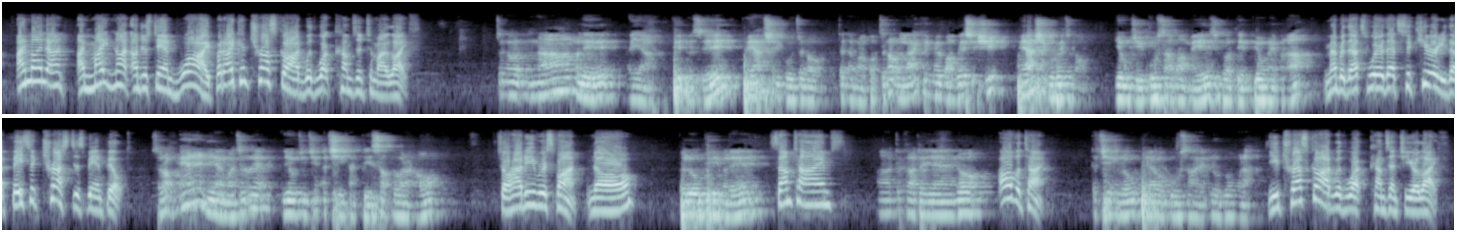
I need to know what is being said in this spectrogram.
I might not I might not understand why, but I can trust God with what comes into my life. ကျွန်တော်နားမလဲတဲ့အရာဖြစ်ပါစေဘုရားရှိခိုးကျွန်တော်တက်တယ်မှာပေါ့ကျွန်တော် online ခင်မဲ့ပါပဲရှိရှိဘုရားရှိခိုးပဲကျွန်တော်ယုံကြည်ကိုးစားပါမယ်ဆိုတော့တင်ပြောနိုင်မလား Remember, that's where that security, that basic trust is being built. ဆိုတော့အဲ့ဒီနေရာမှာကျွန်တော်ရဲ့ယုံကြည်ခြင်းအခြေခံတည်ဆောက်သွားတာနော် So, how do you respond? No. ဘယ်လိုဖြစ်မလဲ Sometimes, အာတခါတရံတော့ all the time. You trust God with what comes into your life.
